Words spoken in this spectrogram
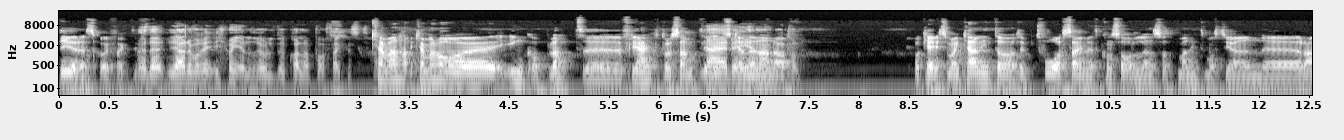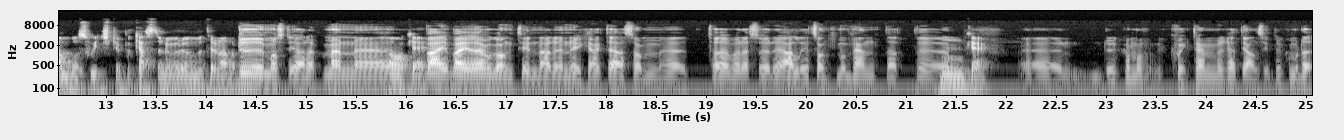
Det är ju rätt skoj faktiskt. Men Det, ja, det var jävligt roligt att kolla på faktiskt. Kan man, ha- kan man ha eh, inkopplat eh, flera handkontroller samtidigt? Nej, det är en andra... handkontroll. Okej, så man kan inte ha typ två till konsolen så att man inte måste göra en eh, Rambo-switch typ och kasta den över rummet till den andra? Du måste göra det, men uh, Okej. varje, varje övergång till när det är en ny karaktär som uh, tar över det så är det aldrig ett sånt moment att Mm, eh, du kommer quicktime rätt i ansiktet, du kommer dö.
